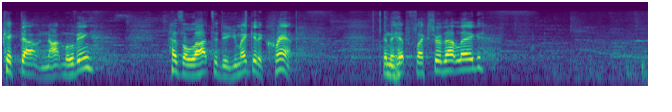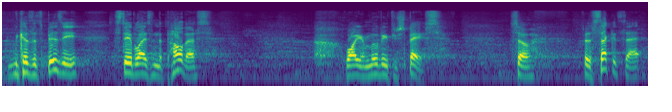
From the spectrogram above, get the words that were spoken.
kicked out and not moving has a lot to do. You might get a cramp in the hip flexor of that leg because it's busy stabilizing the pelvis while you're moving through space. So for the second set,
